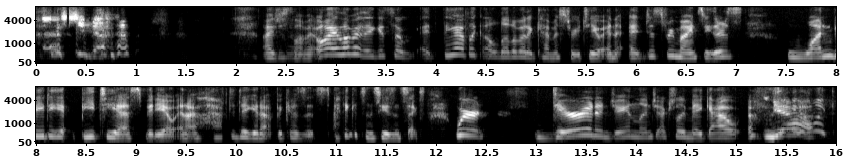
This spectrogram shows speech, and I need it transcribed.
she does. I just love it. Oh, I love it. They get so they have like a little bit of chemistry too, and it just reminds me. There's one BT, BTS video, and I have to dig it up because it's I think it's in season six where Darren and Jane Lynch actually make out. Yeah. I'm like,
